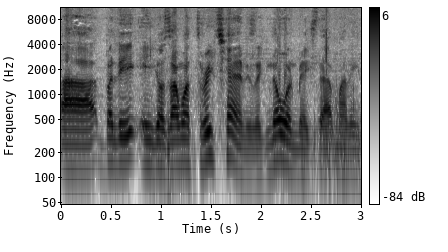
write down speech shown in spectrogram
Uh, but he, he, goes, I want 310. He's like, no one makes that money.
